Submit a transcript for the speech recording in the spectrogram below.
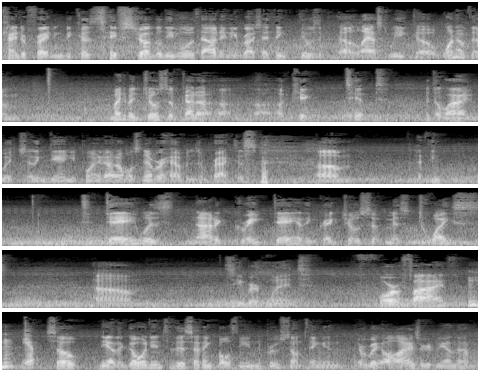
kind of frightening because they've struggled even without any rush. I think it was uh, last week. Uh, one of them might have been Joseph got a, a, a kick tipped at the line, which I think Dan you pointed out almost never happens in practice. um, I think today was not a great day. I think Greg Joseph missed twice. Um, Seibert went four or 5 Mm-hmm. Yep. So yeah, they're going into this. I think both needing to prove something, and everybody, all eyes are going to be on them.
